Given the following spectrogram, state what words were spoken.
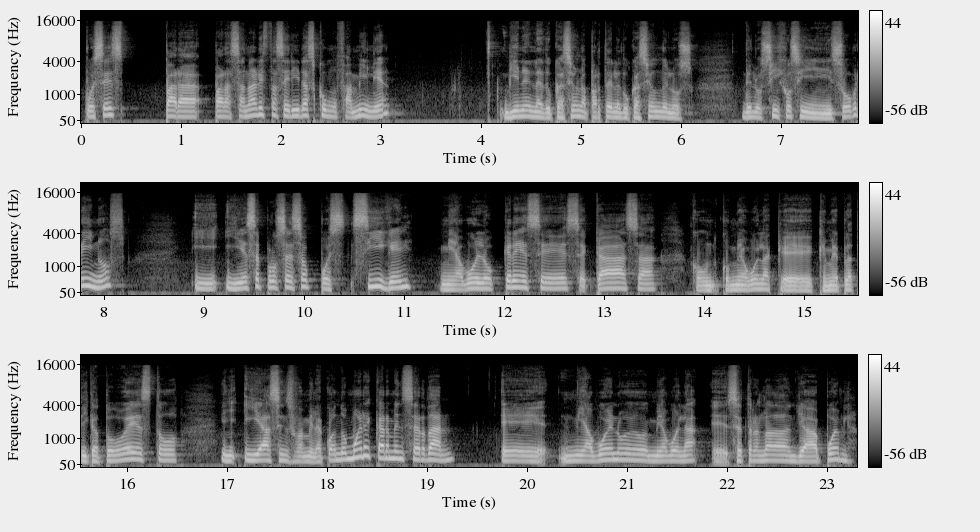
pues es para, para, sanar estas heridas como familia. Viene la educación, la parte de la educación de los, de los hijos y sobrinos, y, ese proceso pues sigue. Mi abuelo crece, se casa con, mi abuela que, me platica todo esto y, y hace en su familia. Cuando muere Carmen Cerdán, eh, mi abuelo y mi abuela eh, se trasladan ya a Puebla.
